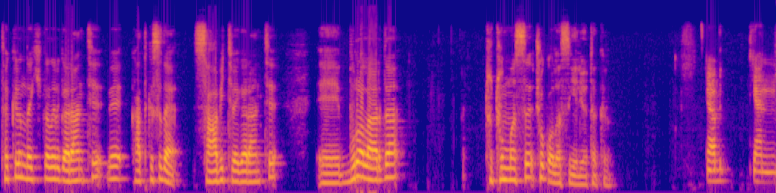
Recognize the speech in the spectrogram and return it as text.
Takır'ın dakikaları garanti ve katkısı da sabit ve garanti. E, buralarda tutunması çok olası geliyor Takır'ın. Ya yani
